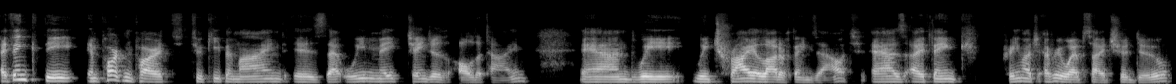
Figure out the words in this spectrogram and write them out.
I think the important part to keep in mind is that we make changes all the time. And we, we try a lot of things out, as I think pretty much every website should do.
